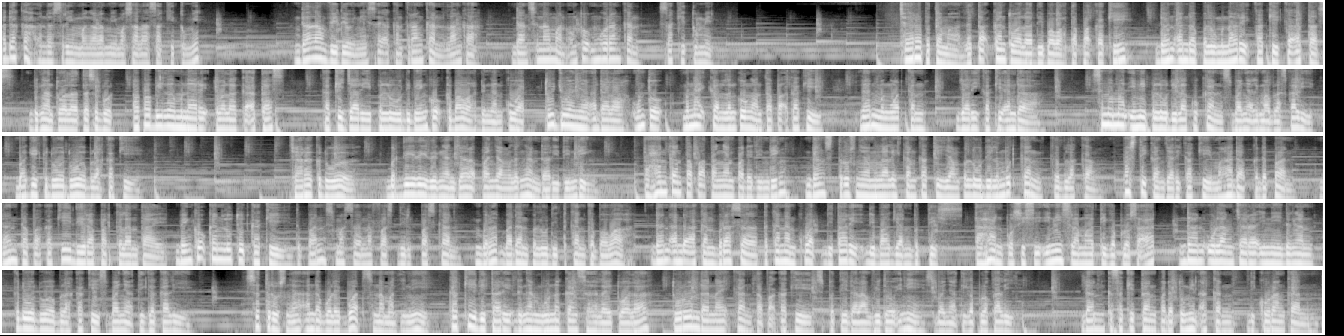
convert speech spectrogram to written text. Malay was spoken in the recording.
Adakah anda sering mengalami masalah sakit tumit? Dalam video ini saya akan terangkan langkah dan senaman untuk mengurangkan sakit tumit. Cara pertama, letakkan tuala di bawah tapak kaki dan anda perlu menarik kaki ke atas dengan tuala tersebut. Apabila menarik tuala ke atas, kaki jari perlu dibengkok ke bawah dengan kuat. Tujuannya adalah untuk menaikkan lengkungan tapak kaki dan menguatkan jari kaki anda. Senaman ini perlu dilakukan sebanyak 15 kali bagi kedua-dua belah kaki. Cara kedua, berdiri dengan jarak panjang lengan dari dinding. Tahankan tapak tangan pada dinding dan seterusnya mengalihkan kaki yang perlu dilembutkan ke belakang. Pastikan jari kaki menghadap ke depan dan tapak kaki dirapat ke lantai. Bengkokkan lutut kaki depan semasa nafas dilepaskan. Berat badan perlu ditekan ke bawah dan anda akan berasa tekanan kuat ditarik di bahagian betis. Tahan posisi ini selama 30 saat dan ulang cara ini dengan kedua-dua belah kaki sebanyak 3 kali. Seterusnya anda boleh buat senaman ini. Kaki ditarik dengan menggunakan sehelai tuala turun dan naikkan tapak kaki seperti dalam video ini sebanyak 30 kali dan kesakitan pada tumit akan dikurangkan.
